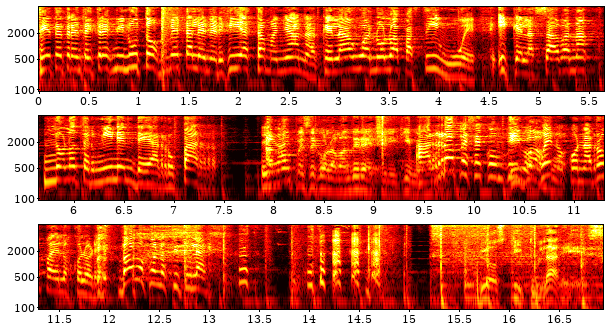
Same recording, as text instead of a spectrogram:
7.33 minutos, meta la energía esta mañana, que el agua no lo apacigüe y que la sábana no lo terminen de arropar. Arrópese con la bandera de Chiriquí. Arrópese contigo. Bueno, con la ropa de los colores. Vamos con los titulares. Los titulares.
